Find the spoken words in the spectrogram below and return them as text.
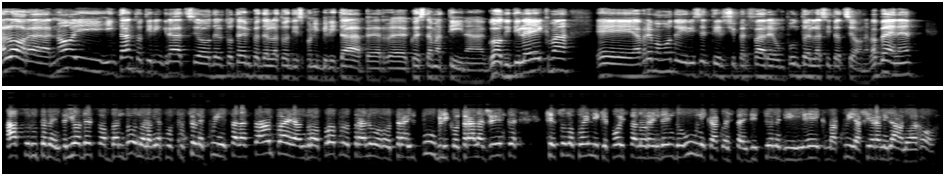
Allora, noi intanto ti ringrazio del tuo tempo e della tua disponibilità per eh, questa mattina. Goditi l'ECMA e avremo modo di risentirci per fare un punto della situazione, va bene? Assolutamente, io adesso abbandono la mia postazione qui in sala stampa e andrò proprio tra loro, tra il pubblico, tra la gente, che sono quelli che poi stanno rendendo unica questa edizione di ECMA qui a Fiera Milano, a Ro.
